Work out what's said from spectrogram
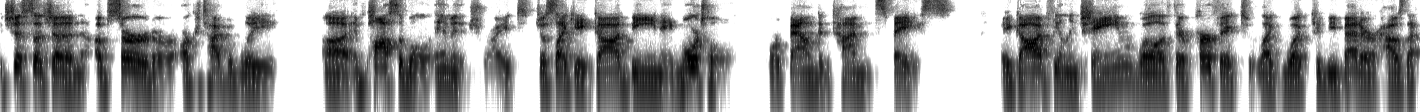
It's just such an absurd or archetypally uh, impossible image, right? Just like a God being a mortal or bound in time and space. A God feeling shame, well, if they're perfect, like what could be better? How's that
